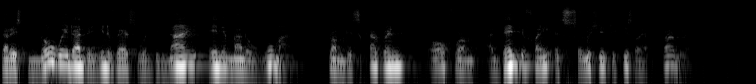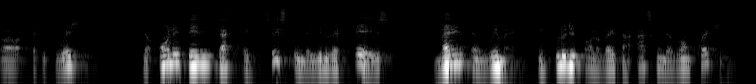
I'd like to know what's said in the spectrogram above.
There is no way that the universe would deny any man or woman from discovering or from identifying a solution to his or her problem or a situation. The only thing that exists in the universe is men and women, including all of us, are asking the wrong questions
